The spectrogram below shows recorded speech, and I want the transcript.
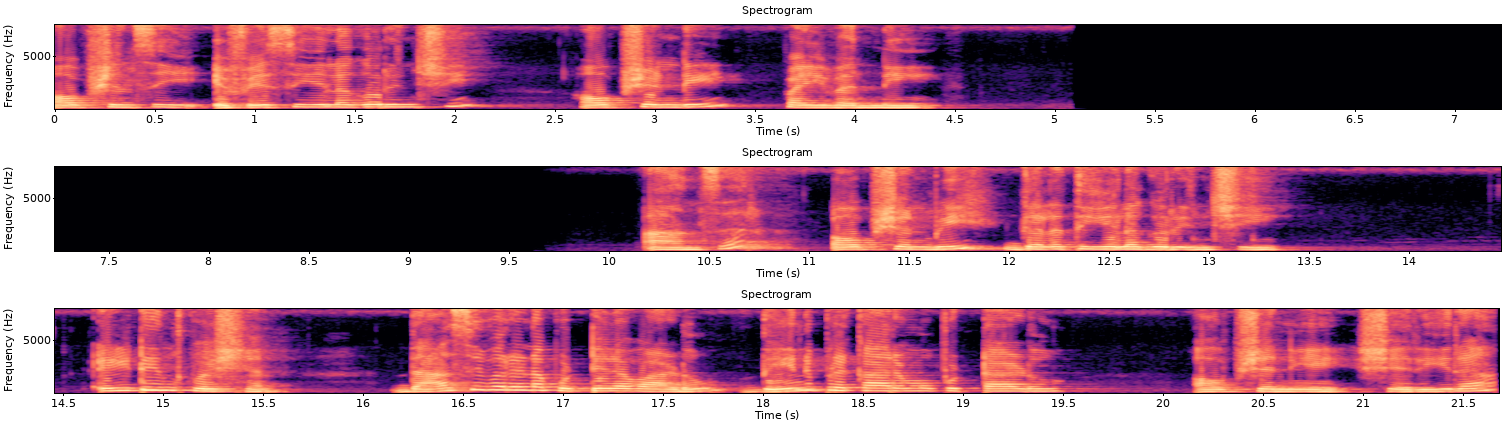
ఆప్షన్ సి ఎఫ్ఎసీల గురించి. ఆప్షన్ డి పైవన్నీ. ఆన్సర్ ఆప్షన్ బి గలతీయుల గురించి. ఎయిటీన్త్ క్వశ్చన్ దాసి వలన పుట్టినవాడు దేని ప్రకారము పుట్టాడు? ఆప్షన్ ఏ శరీర.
